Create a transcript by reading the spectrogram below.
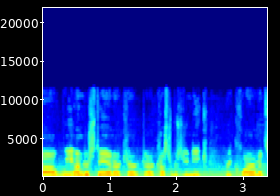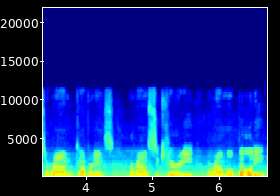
uh, we understand our character, our customers' unique requirements around governance, around security, around mobility,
